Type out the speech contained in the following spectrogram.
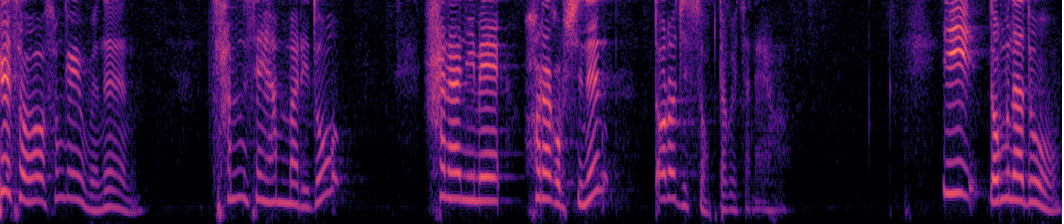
그래서 성경에 보면은 참새 한 마리도 하나님의 허락 없이는 떨어질 수 없다고 했잖아요. 이 너무나도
